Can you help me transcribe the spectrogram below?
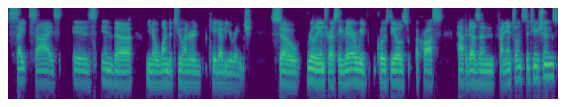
site size is in the you know one to 200 kW range. So really interesting there. We've closed deals across half a dozen financial institutions,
